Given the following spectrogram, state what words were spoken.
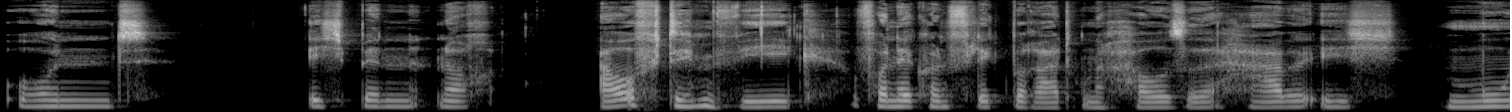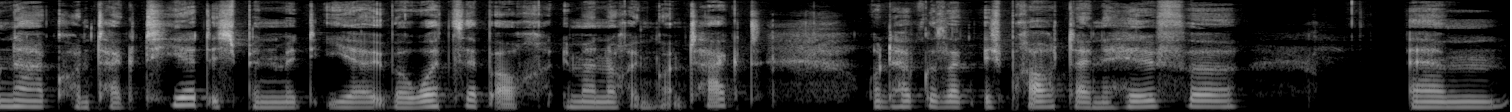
Und ich bin noch auf dem Weg von der Konfliktberatung nach Hause, habe ich Mona kontaktiert. Ich bin mit ihr über WhatsApp auch immer noch in Kontakt und habe gesagt, ich brauche deine Hilfe. ähm,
